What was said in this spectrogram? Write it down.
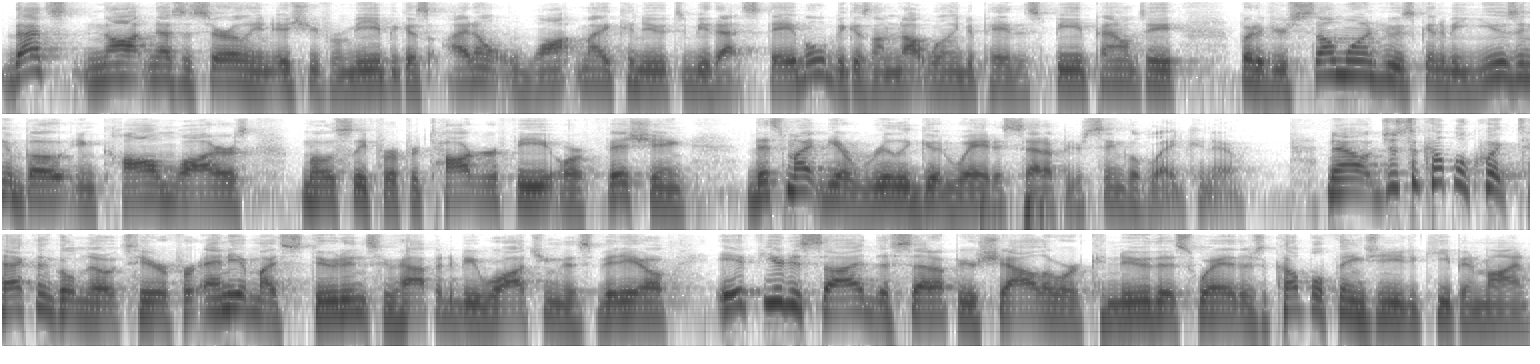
that's not necessarily an issue for me because I don't want my canoe to be that stable because I'm not willing to pay the speed penalty. But if you're someone who's going to be using a boat in calm waters, mostly for photography or fishing, this might be a really good way to set up your single blade canoe. Now, just a couple quick technical notes here for any of my students who happen to be watching this video. If you decide to set up your shallower canoe this way, there's a couple things you need to keep in mind.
